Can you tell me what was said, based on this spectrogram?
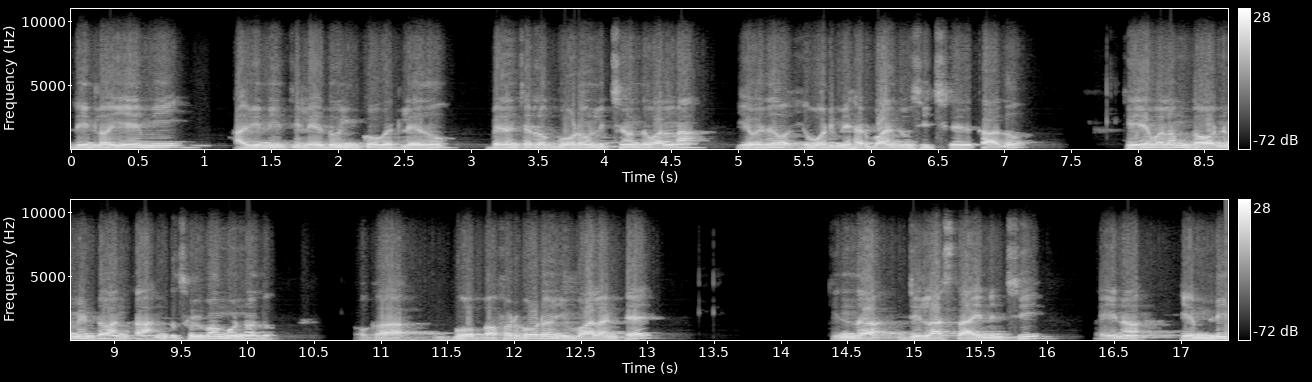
దీంట్లో ఏమీ అవినీతి లేదు ఇంకొకటి లేదు. బేదంచెర్లో గోడౌన్లు ఇచ్చినందువలన ఏదో ఎవరి మెహర్బాన్ చూసి ఇచ్చినది కాదు. కేవలం గవర్నమెంట్ అంత అంత సులభంగా ఉండదు ఒక గో బఫర్ గోడౌన్ ఇవ్వాలంటే కింద జిల్లా స్థాయి నుంచి పైన ఎండి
